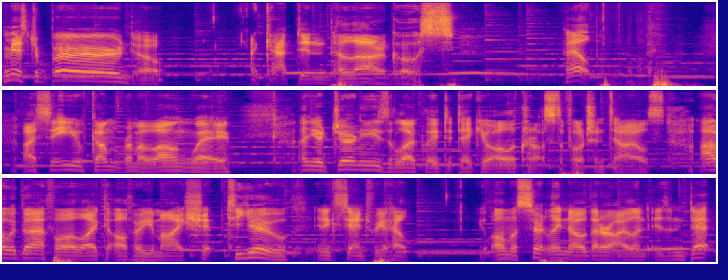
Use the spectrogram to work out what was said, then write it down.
Mr. Bird! Oh. Captain Pelargos. Help! I see you've come from a long way and your journey is likely to take you all across the Fortunate Isles. I would therefore like to offer you my ship to you in exchange for your help. You almost certainly know that our island is in debt,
